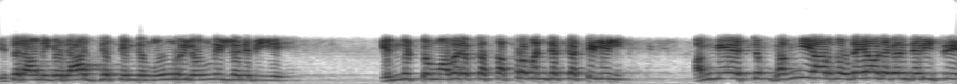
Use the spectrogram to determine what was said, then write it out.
ഇസ്ലാമിക രാജ്യത്തിന്റെ നൂറിലൊന്നില്ല നബിയെ. എന്നിട്ടും അവരൊക്കെ സപ്രമഞ്ചക്കട്ടിലിൽ അങ്ങേയറ്റം ഭംഗിയാർന്ന ഉടയാടകൾ ധരിച്ച്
